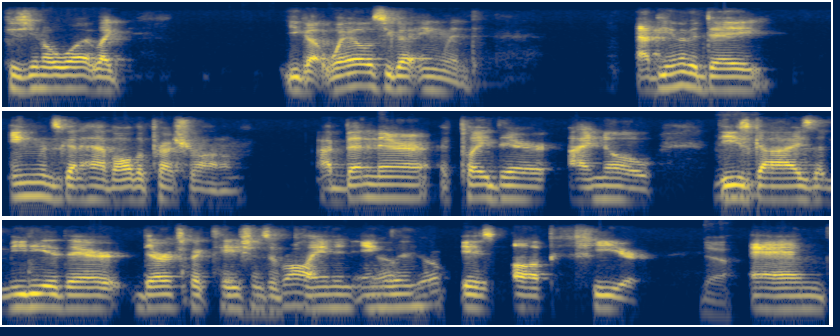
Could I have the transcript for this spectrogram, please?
because mm-hmm. you know what? Like, you got Wales, you got England. At the end of the day, England's gonna have all the pressure on them. I've been there. I played there. I know these mm-hmm. guys, the media there, their expectations of playing in England yep, yep. is up here. Yeah. And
